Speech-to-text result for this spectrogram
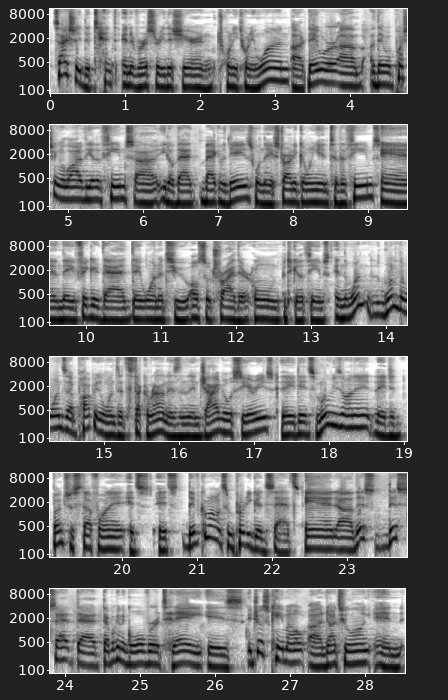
It's actually the 10th anniversary this year in 2021. Uh, they were um, they were pushing a lot of the other themes. you know that back in the days when they started started going into the themes and they figured that they wanted to also try their own particular themes. And the one one of the ones that popular ones that stuck around is the Ninjago series. They did some movies on it. They did a bunch of stuff on it. It's it's they've come out with some pretty good sets. And uh, this this set that that we're gonna go over today is it just came out uh, not too long in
